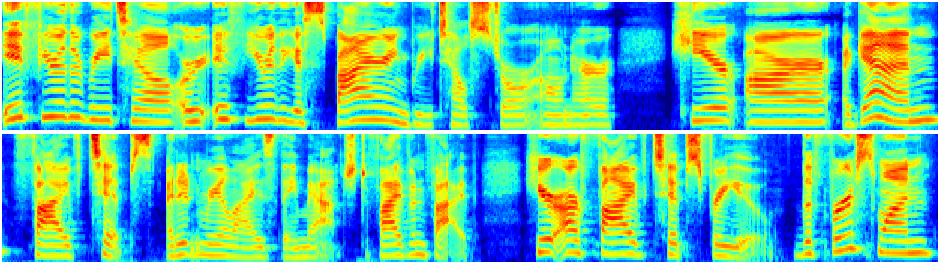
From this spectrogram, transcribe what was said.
If you're the retail or if you're the aspiring retail store owner, here are again five tips. I didn't realize they matched five and five. Here are five tips for you. The first one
